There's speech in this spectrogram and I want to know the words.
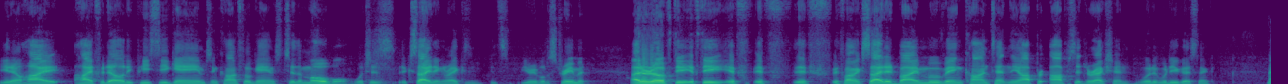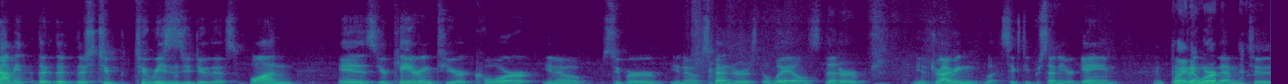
you know high high fidelity PC games and console games to the mobile, which is exciting, right? Because you're able to stream it. I don't know if the if the if if if if I'm excited by moving content in the op- opposite direction. What what do you guys think? No, I mean, there, there, there's two two reasons you do this. One is you're catering to your core, you know, super, you know, spenders, the whales that are, you know, driving what sixty percent of your game. And Playing at work? them to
